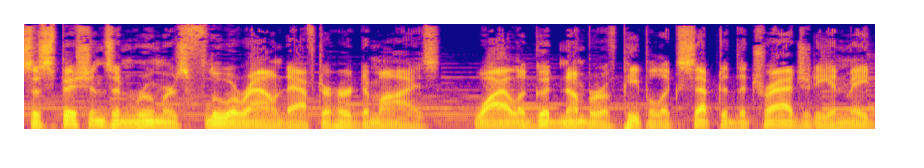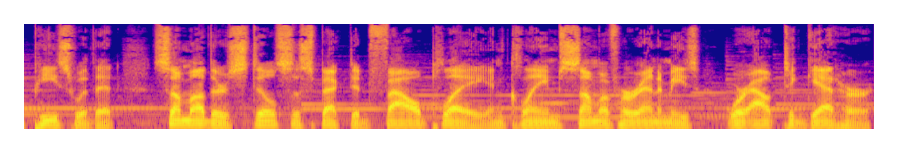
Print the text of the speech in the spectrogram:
Suspicions and rumors flew around after her demise. While a good number of people accepted the tragedy and made peace with it, some others still suspected foul play and claimed some of her enemies were out to get her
